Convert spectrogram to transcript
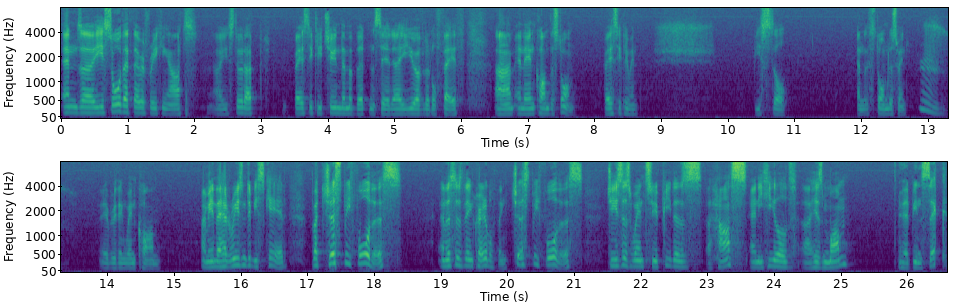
and uh, he saw that they were freaking out. Uh, he stood up, basically tuned them a bit, and said, Hey, you have little faith. Um, and then calmed the storm. Basically went, Shh, be still. And the storm just went, hmm. Everything went calm. I mean, they had reason to be scared. But just before this, and this is the incredible thing, just before this, Jesus went to Peter's uh, house and he healed uh, his mom, who had been sick.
